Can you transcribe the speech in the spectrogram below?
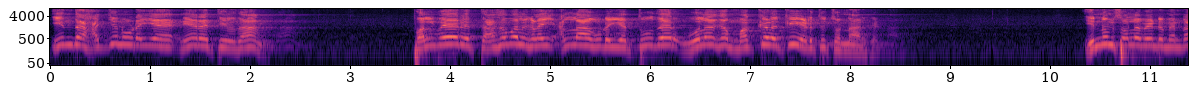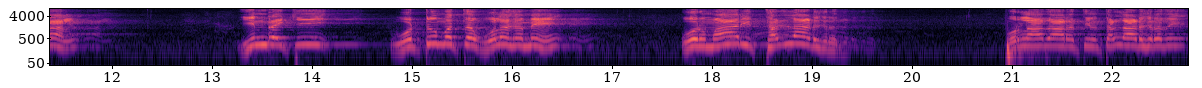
இந்த ஹஜ்ஜினுடைய நேரத்தில்தான் பல்வேறு தகவல்களை அல்லாஹுடைய தூதர் உலக மக்களுக்கு எடுத்து சொன்னார்கள். இன்னும் சொல்ல வேண்டும் என்றால் இன்றைக்கு ஒட்டுமொத்த உலகமே ஒரு மாதிரி தள்ளாடுகிறது. பொருளாதாரத்தில் தள்ளாடுகிறது.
